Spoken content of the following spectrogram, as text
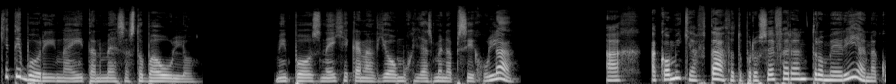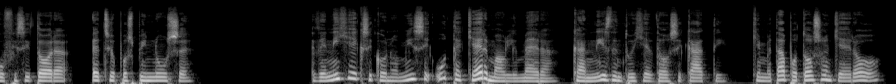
Και τι μπορεί να ήταν μέσα στον παούλο; Μήπως να είχε κανένα δυο μου χλιασμένα ψίχουλα; Αχ, ακόμη και αυτά θα του προσέφεραν τρομερή ανακούφιση τώρα, έτσι όπως πεινούσε. Δεν είχε εξοικονομήσει ούτε κέρμα όλη μέρα, κανείς δεν του είχε δώσει κάτι και μετά από τόσον καιρό,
